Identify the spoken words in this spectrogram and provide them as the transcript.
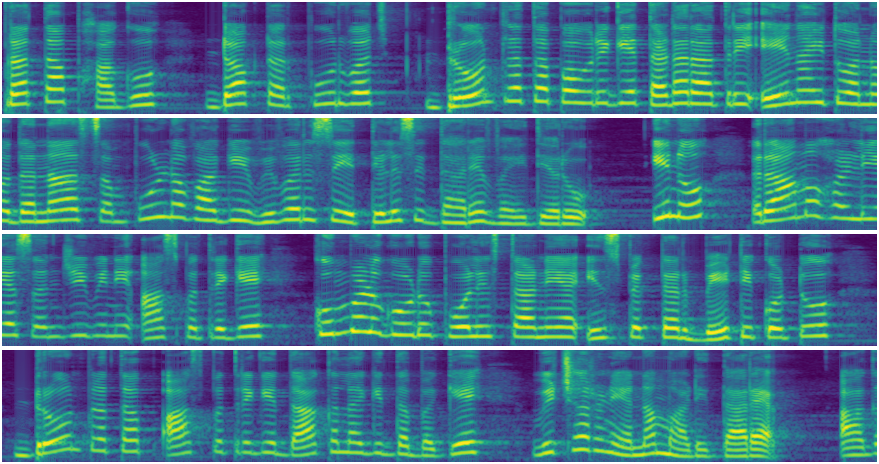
ಪ್ರತಾಪ್ ಹಾಗೂ ಡಾಕ್ಟರ್ ಪೂರ್ವಜ್, ಡ್ರೋನ್ ಪ್ರತಾಪ್ ಅವರಿಗೆ ತಡರಾತ್ರಿ ಏನಾಯಿತು ಅನ್ನೋದನ್ನ ಸಂಪೂರ್ಣವಾಗಿ ವಿವರಿಸಿ ತಿಳಿಸಿದ್ದಾರೆ ವೈದ್ಯರು. ಇನ್ನು ರಾಮಹಳ್ಳಿಯ ಸಂಜೀವಿನಿ ಆಸ್ಪತ್ರೆಗೆ ಕುಂಬಳಗೂಡು ಪೊಲೀಸ್ ಠಾಣೆಯ ಇನ್ಸ್ಪೆಕ್ಟರ್ ಭೇಟಿ ಕೊಟ್ಟು ಡ್ರೋನ್ ಪ್ರತಾಪ್ ಆಸ್ಪತ್ರೆಗೆ ದಾಖಲಾಗಿದ್ದ ಬಗ್ಗೆ ವಿಚಾರಣೆಯನ್ನ ಮಾಡಿದ್ದಾರೆ. ಆಗ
